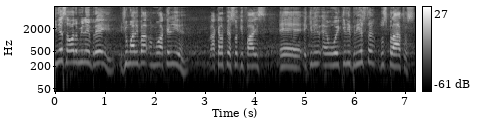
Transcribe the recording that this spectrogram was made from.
E nessa hora eu me lembrei de uma, aquele, aquela pessoa que faz é, é, o equilibrista dos pratos.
